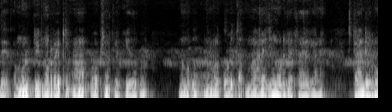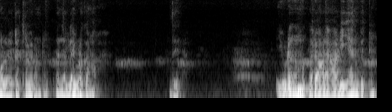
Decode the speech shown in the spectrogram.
അതെ കമ്മ്യൂണിറ്റി മോഡറേറ്റർ ആ ഓപ്ഷൻ ക്ലിക്ക് ചെയ്തപ്പോൾ നമുക്ക് നമ്മൾ കൊടുത്ത മാനേജിങ് മോഡറേറ്റർ ആരൊക്കെയാണ്? സ്റ്റാൻഡേർഡ് മോഡറേറ്റർ എത്ര പേരുണ്ട്? എന്നെല്ലാം ഇവിടെ കാണാം. ഇവിടെ നമുക്ക് ഒരാളെ ആഡ് ചെയ്യാനും പറ്റും.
